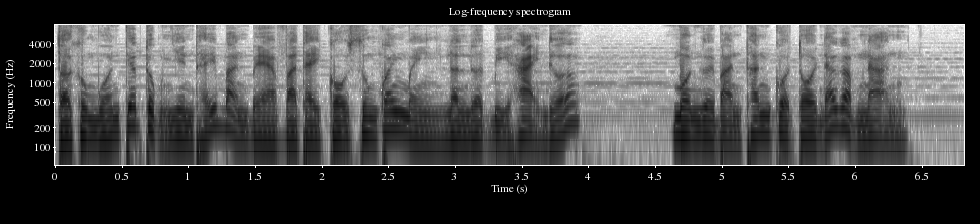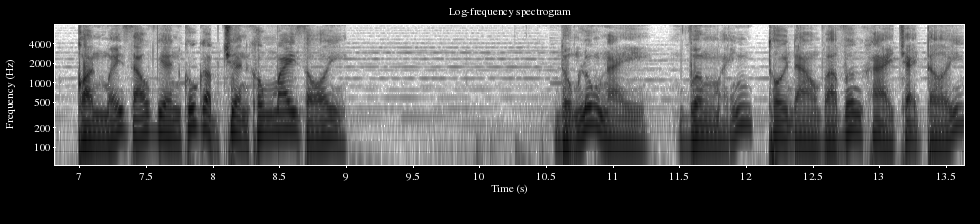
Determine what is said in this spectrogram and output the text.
Tôi không muốn tiếp tục nhìn thấy bạn bè và thầy cô xung quanh mình lần lượt bị hại nữa. Một người bản thân của tôi đã gặp nạn, còn mấy giáo viên cũng gặp chuyện không may rồi. Đúng lúc này, Vương Mãnh, Thôi Đào và Vương Khải chạy tới,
